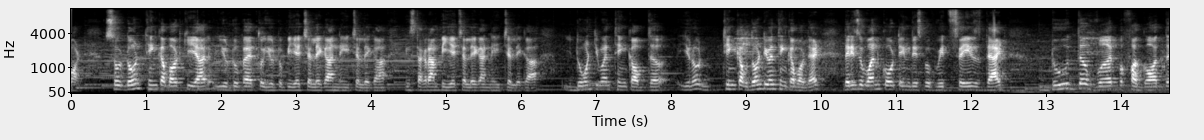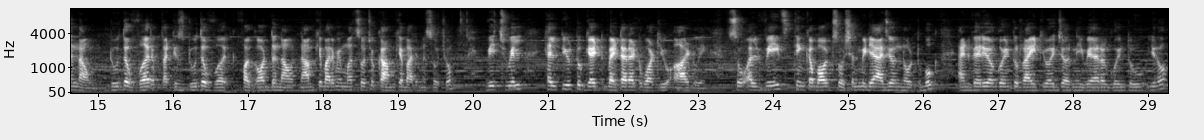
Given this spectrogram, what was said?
want. So don't think about ki yaar youtube hai to youtube ye chalega nahi chalega. Instagram pe ye chalega nahi chalega you don't even think of the you know think of don't even think about that. There is one quote in this book which says that do the verb forgot the noun do the verb that is do the work forgot the noun नाम के बारे में मत सोचो काम के बारे में सोचो which will help you to get better at what you are doing so always think about social media as your notebook and where you are going to write your journey where you are going to you know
